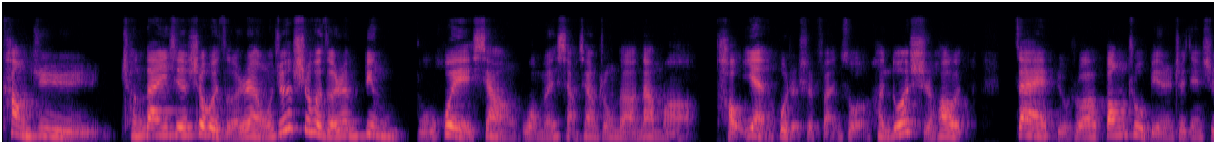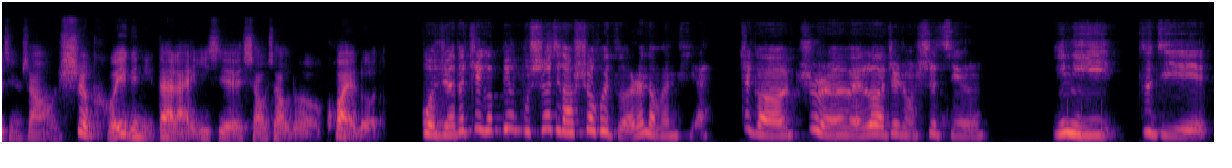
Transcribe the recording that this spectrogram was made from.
抗拒承担一些社会责任，我觉得社会责任并不会像我们想象中的那么讨厌或者是繁琐。很多时候，在比如说帮助别人这件事情上，是可以给你带来一些小小的快乐的。我觉得这个并不涉及到社会责任的问题，这个助人为乐这种事情，以你自己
